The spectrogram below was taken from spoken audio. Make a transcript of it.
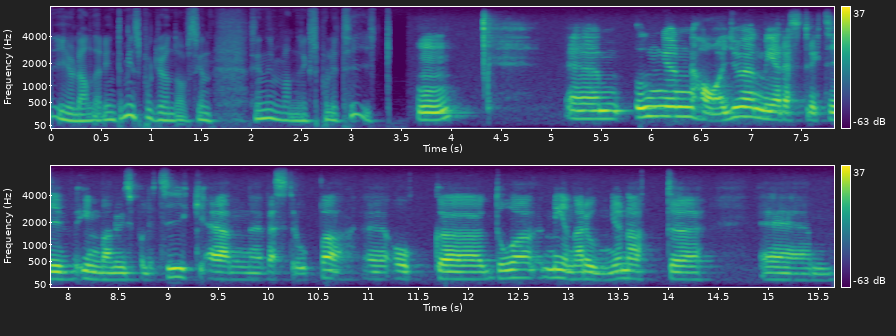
EU-länder, inte minst på grund av sin, sin invandringspolitik. Mm. Um, Ungern har ju en mer restriktiv invandringspolitik än Västeuropa uh, och uh, då menar Ungern att uh, um,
